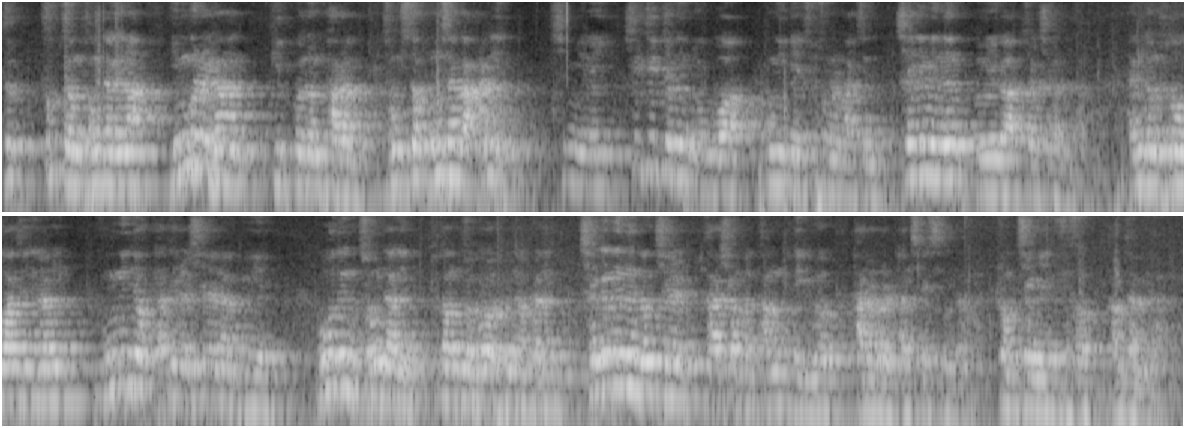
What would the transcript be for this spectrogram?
특, 특정 정당이나 인물을 향한 비꼬는 발언, 정치적 공세가 아닌 시민의 실질적인 요구와 공익에 초점을 맞춘 책임 있는 논의가 절실합니다. 행정주도 완성이라는 국민적 과제를 실현하기 위해 모든 정당이 부당적으로 협력하는 책임 있는 정치를 다시 한번 당부드리며 발언을 마치겠습니다. 경청해 주셔서 감사합니다.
